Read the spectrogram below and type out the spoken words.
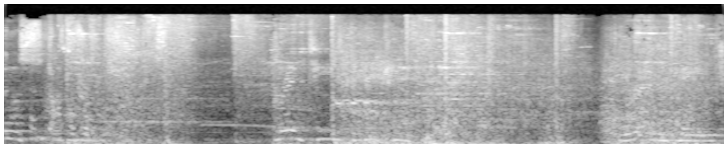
Unstoppable. Red team. Rampage.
